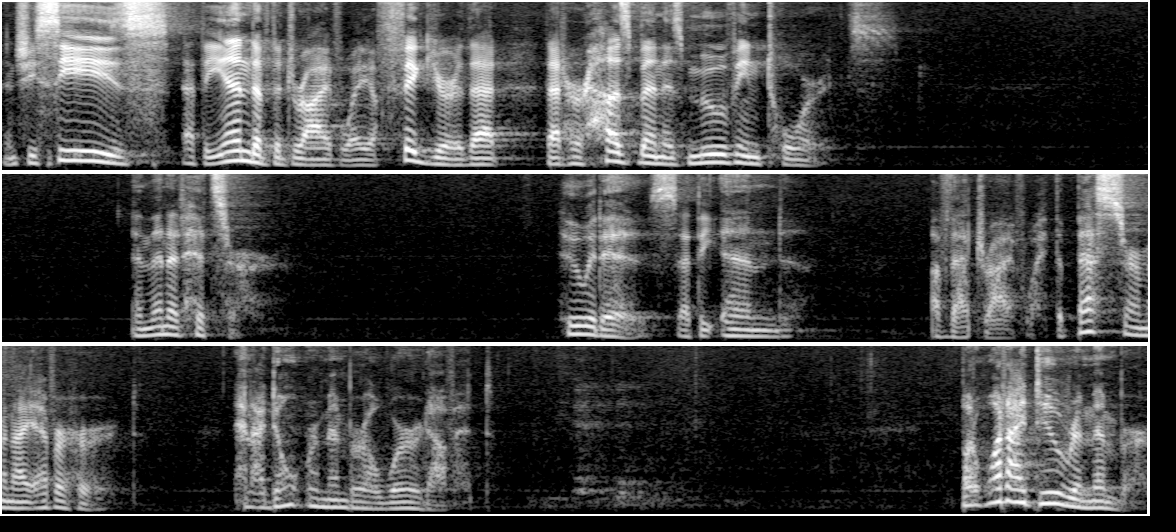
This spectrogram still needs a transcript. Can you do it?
And she sees at the end of the driveway a figure that, that her husband is moving towards. And then it hits her who it is at the end of that driveway. The best sermon I ever heard, and I don't remember a word of it. But what I do remember,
